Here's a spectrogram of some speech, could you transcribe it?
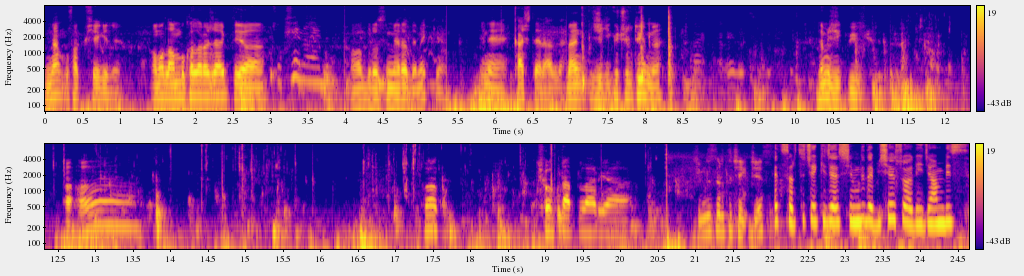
Bilmem ufak bir şey geliyor. Ama lambukalar acayipti ya. Çok fenaydı. Aa burası mera demek ki. Yine kaçtı herhalde. Ben jigi küçülteyim mi? Evet. Değil mi jig büyük? Aa. Bak. Çok tatlılar ya. Şimdi sırtı çekeceğiz. Evet sırtı çekeceğiz. Şimdi de bir şey söyleyeceğim. Biz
